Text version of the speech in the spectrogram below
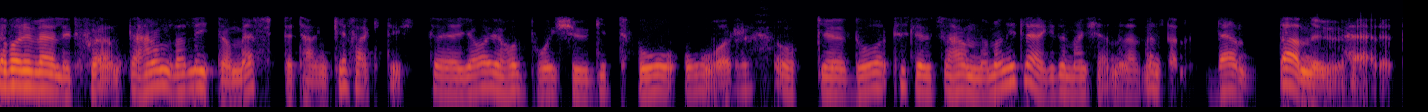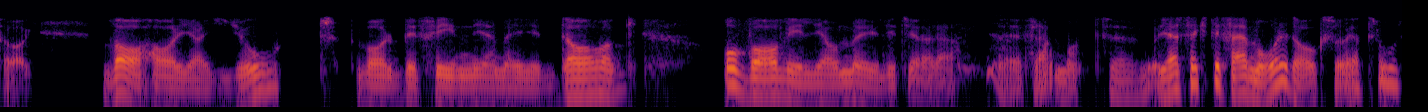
Det har varit väldigt skönt. Det handlar lite om eftertanke faktiskt. Eh, jag har ju hållit på i 22 år och eh, då till slut så hamnar man i ett läge där man känner att vänta, vänta nu här ett tag. Vad har jag gjort? Var befinner jag mig idag? Och vad vill jag om möjligt göra eh, framåt? Jag är 65 år idag också. Jag tror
